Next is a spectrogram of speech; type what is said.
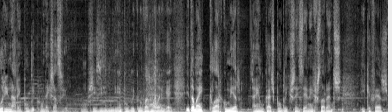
urinar em público, onde é que já se viu? Um xizinho em público não faz mal a ninguém. E também, claro, comer em locais públicos sem serem restaurantes e cafés.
